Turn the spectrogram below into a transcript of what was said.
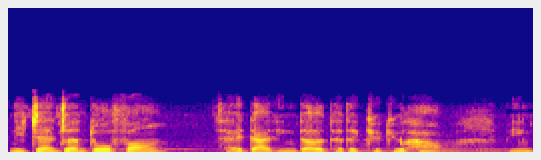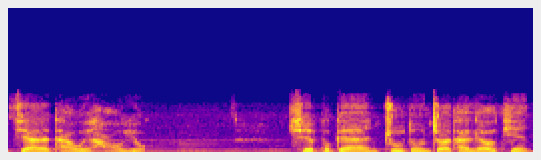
你辗转多方，才打听到了他的 QQ 号，并加了他为好友，却不敢主动找他聊天。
